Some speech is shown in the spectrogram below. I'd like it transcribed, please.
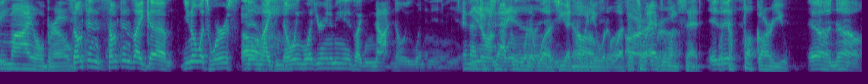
eerie. Smile, bro. Something's something's like um, you know what's worse than Oh. like knowing what your enemy is, like not knowing what an enemy is. and You that's know exactly saying? what it was. You had no Oh, idea what it was. That's All what everyone bro. said. Is what it? the fuck are you, Oh no.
